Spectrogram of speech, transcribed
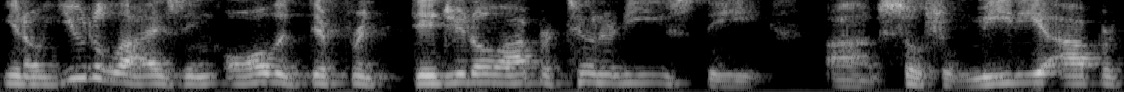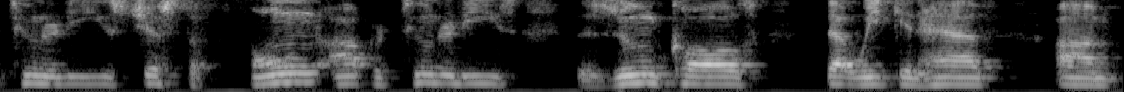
you know, utilizing all the different digital opportunities, the uh, social media opportunities, just the phone opportunities, the Zoom calls that we can have. Um,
